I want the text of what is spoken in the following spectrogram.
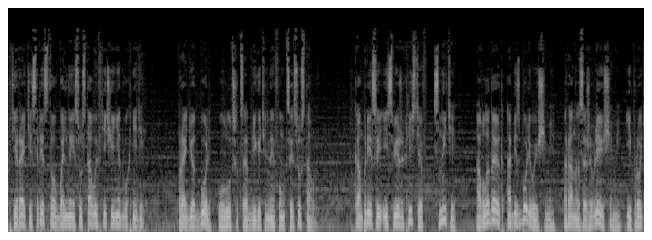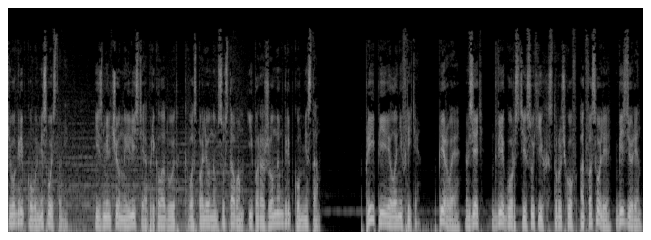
втирайте средство в больные суставы в течение двух недель. Пройдет боль, улучшатся двигательные функции суставов. Компрессы из свежих листьев сныти обладают обезболивающими, ранозаживляющими и противогрибковыми свойствами. Измельченные листья прикладывают к воспаленным суставам и пораженным грибком местам. При пиелонефрите. Первое. Взять две горсти сухих стручков от фасоли, без зерен,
